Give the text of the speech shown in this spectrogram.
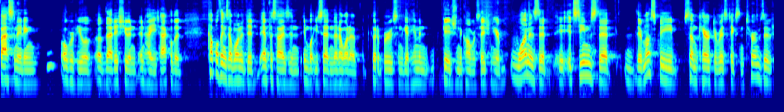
fascinating overview of, of that issue and, and how you tackled it. A couple things I wanted to emphasize in, in what you said, and then I want to go to Bruce and get him engaged in the conversation here. One is that it, it seems that there must be some characteristics in terms of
